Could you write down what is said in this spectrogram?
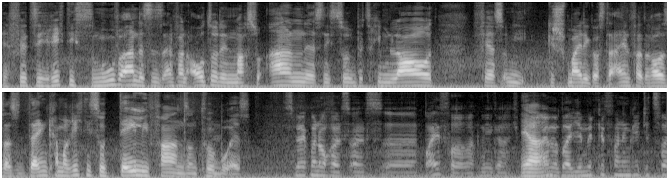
Der fühlt sich richtig smooth an. Das ist einfach ein Auto, den machst du an, der ist nicht so übertrieben laut, fährst irgendwie geschmeidig aus der Einfahrt raus. Also den kann man richtig so daily fahren, so ein Turbo S. Das merkt man auch als, als äh, Beifahrer, mega. Ich bin Ja. einmal bei dir mitgefahren im GT2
